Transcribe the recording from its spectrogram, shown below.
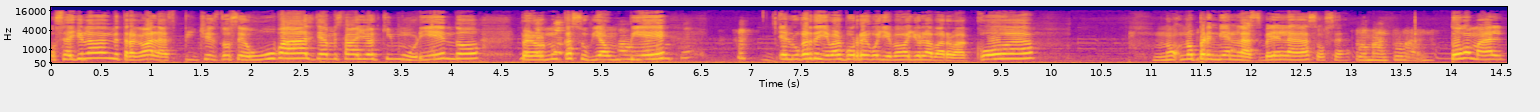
O sea, yo nada me tragaba las pinches 12 uvas, ya me estaba yo aquí muriendo, pero nunca subía un pie. En lugar de llevar borrego, llevaba yo la barbacoa. No, no prendían las velas, o sea, Todo mal, todo mal. todo mal.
